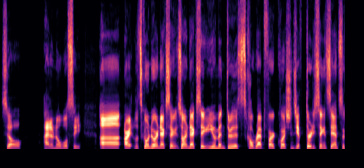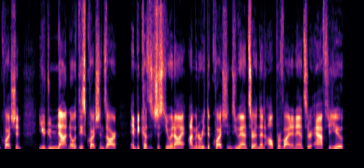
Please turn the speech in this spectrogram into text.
So I don't know. We'll see. Uh, all right, let's go into our next segment. So our next segment, you haven't been through this. It's called rapid fire questions. You have 30 seconds to answer the question. You do not know what these questions are, and because it's just you and I, I'm going to read the questions, you answer, and then I'll provide an answer after you.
